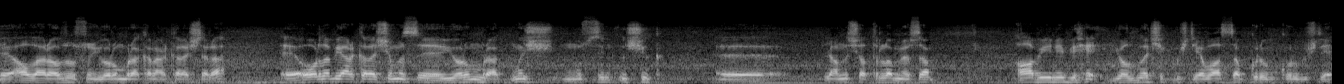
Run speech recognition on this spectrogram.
E, Allah razı olsun yorum bırakan arkadaşlara. E, orada bir arkadaşımız e, yorum bırakmış. Muhsin Işık. E, yanlış hatırlamıyorsam. Abi yine biri yoluna çıkmış diye WhatsApp grubu kurmuş diye.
